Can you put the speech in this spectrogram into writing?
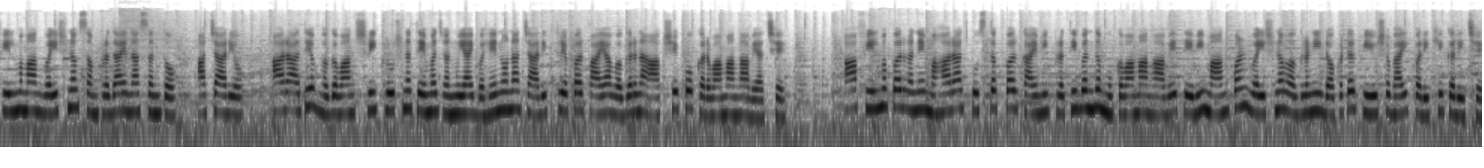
ફિલ્મમાં વૈષ્ણવ સંપ્રદાયના સંતો, આચાર્યો, આરાધ્ય ભગવાન શ્રી કૃષ્ણ તેમજ અનુયાયી બહેનોના ચારિત્ર્ય પર પાયા વગરના આક્ષેપો કરવામાં આવ્યા છે. આ ફિલ્મ પર અને મહારાજ પુસ્તક પર કાયમી પ્રતિબંધ મૂકવામાં આવે તેવી માંગ પણ વૈષ્ણવ અગ્રણી ડોક્ટર પિયુષભાઈ પરીખે કરી છે.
